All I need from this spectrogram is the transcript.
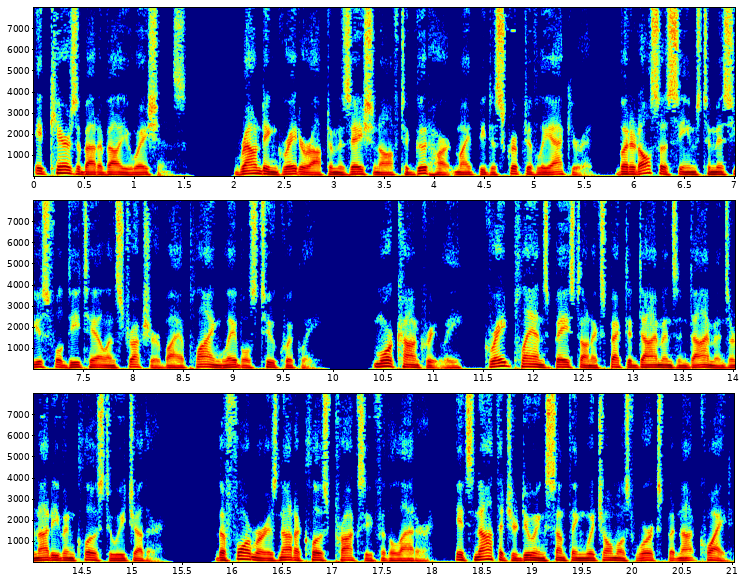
it cares about evaluations. Rounding grader optimization off to Goodhart might be descriptively accurate, but it also seems to miss useful detail and structure by applying labels too quickly. More concretely, grade plans based on expected diamonds and diamonds are not even close to each other. The former is not a close proxy for the latter, it's not that you're doing something which almost works but not quite,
